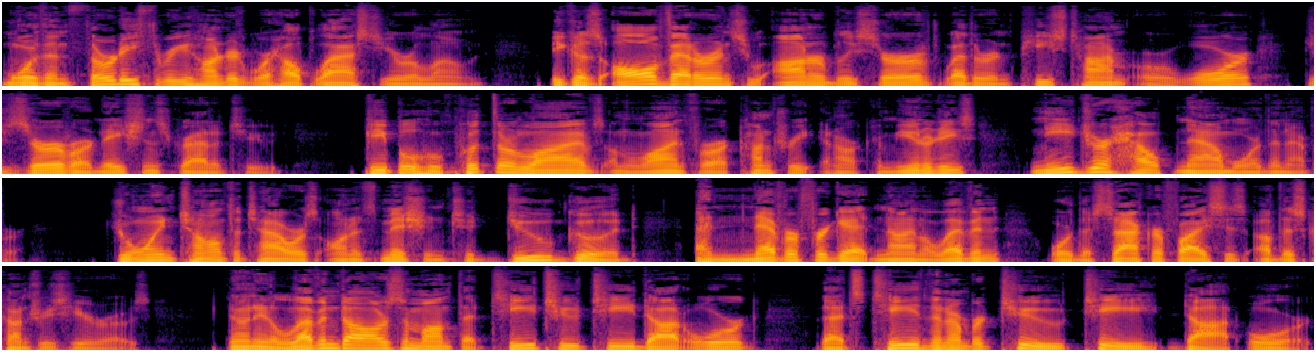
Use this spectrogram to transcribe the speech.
More than 3,300 were helped last year alone because all veterans who honorably served, whether in peacetime or war, deserve our nation's gratitude. People who put their lives on the line for our country and our communities need your help now more than ever. Join Tunnel to Towers on its mission to do good and never forget 9 11 or the sacrifices of this country's heroes. Donate $11 a month at t2t.org. That's T, the number 2, T.org.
